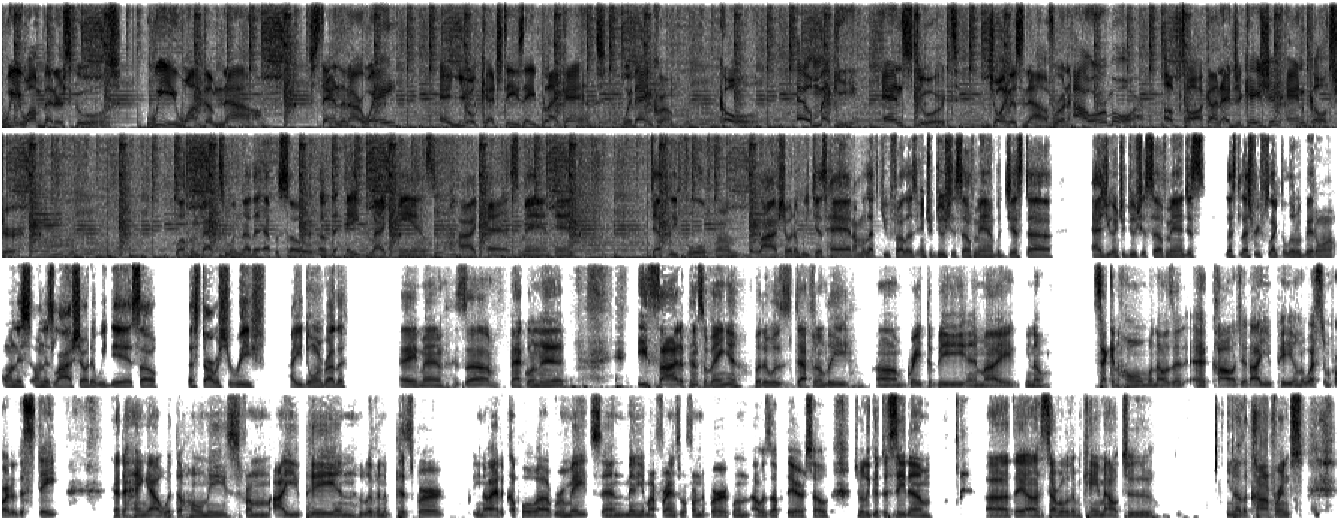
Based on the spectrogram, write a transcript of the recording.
We want better schools. We want them now. Stand in our way, and you'll catch these eight black hands with Ankrum, Cole, El Mekki, and Stewart. Join us now for an hour or more of talk on education and culture. Welcome back to another episode of the Eight Black Hands podcast, man. And definitely full from the live show that we just had. I'm gonna let you fellas introduce yourself, man. But just uh as you introduce yourself, man, just let's let's reflect a little bit on on this on this live show that we did. So let's start with Sharif. How you doing, brother? Hey man, it's uh back on the east side of Pennsylvania, but it was definitely um great to be in my, you know, second home when I was at, at college at IUP on the western part of the state. Got to hang out with the homies from IUP and who live in the Pittsburgh. You know, I had a couple uh, roommates, and many of my friends were from the Burgh when I was up there. So it's really good to see them. Uh, they uh, several of them came out to, you know, the conference,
